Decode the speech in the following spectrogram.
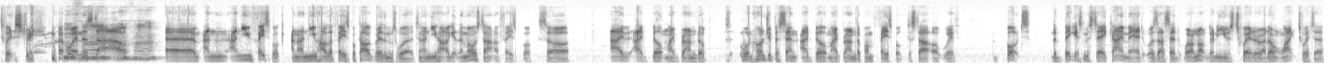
Twitch streamer when they start out. Um, and I knew Facebook, and I knew how the Facebook algorithms worked, and I knew how to get the most out of Facebook. So I, I built my brand up 100%. I built my brand up on Facebook to start up with. But the biggest mistake I made was I said, well, I'm not going to use Twitter. I don't like Twitter.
